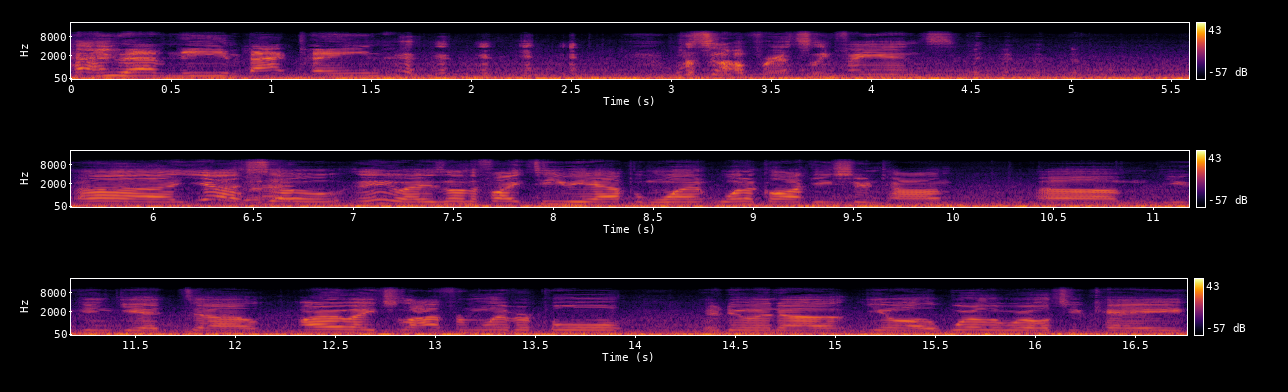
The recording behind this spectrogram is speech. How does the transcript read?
that- You have knee and back pain. What's up, wrestling fans? uh, yeah. So, anyways, on the FITE TV app at one one o'clock Eastern time, um, you can get uh, ROH live from Liverpool. They're doing, uh, you know, World of Worlds UK.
